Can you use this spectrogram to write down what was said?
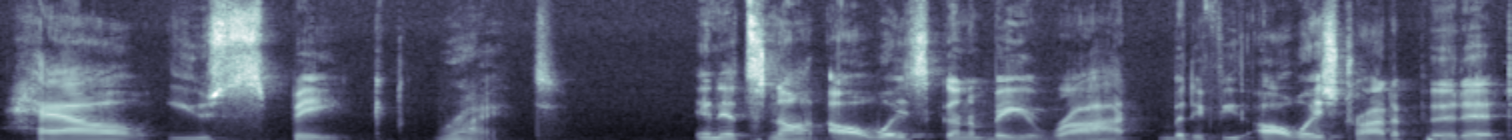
how you speak. right. And it's not always going to be right, but if you always try to put it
